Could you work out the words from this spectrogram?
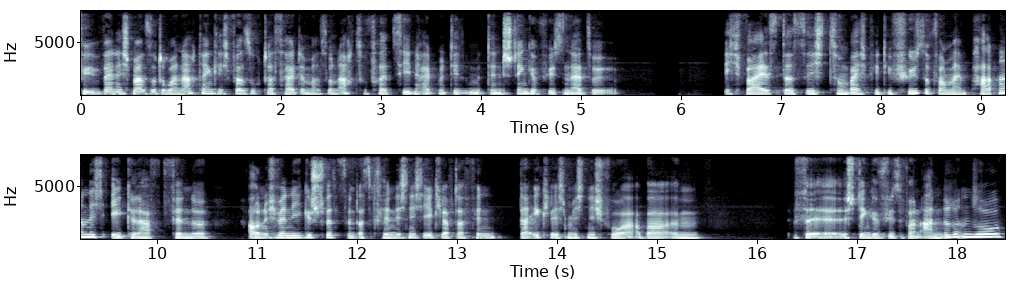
wenn ich mal so drüber nachdenke, ich versuche das halt immer so nachzuvollziehen, halt mit, die, mit den Stinkefüßen. Also ich weiß, dass ich zum Beispiel die Füße von meinem Partner nicht ekelhaft finde. Auch nicht, wenn die geschwitzt sind. Das finde ich nicht ekelhaft. Da, find, da ekle ich mich nicht vor. Aber ähm, Stinkefüße von anderen so,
